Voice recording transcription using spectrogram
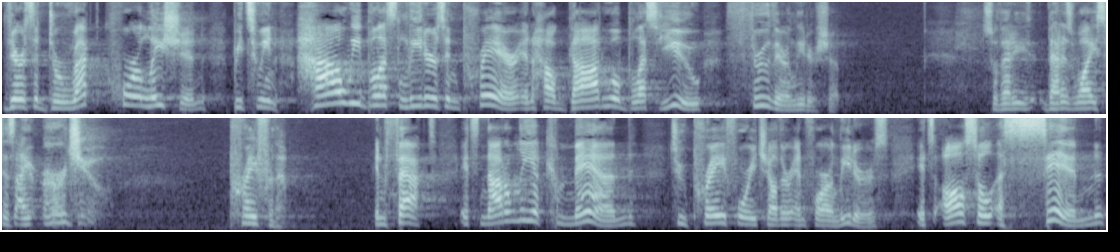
There's a direct correlation between how we bless leaders in prayer and how God will bless you through their leadership. So that, he, that is why he says, I urge you, pray for them. In fact, it's not only a command to pray for each other and for our leaders, it's also a sin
